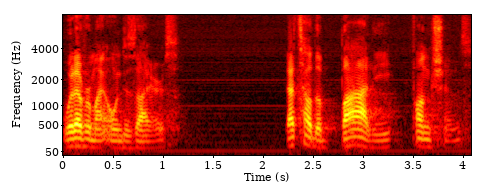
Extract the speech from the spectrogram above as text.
Whatever my own desires. That's how the body functions.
